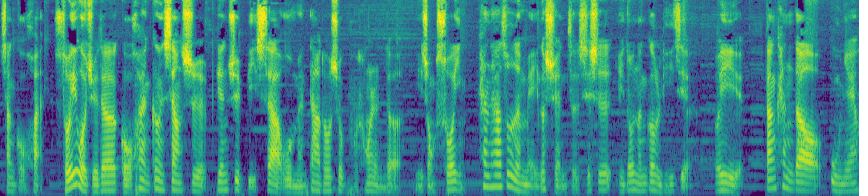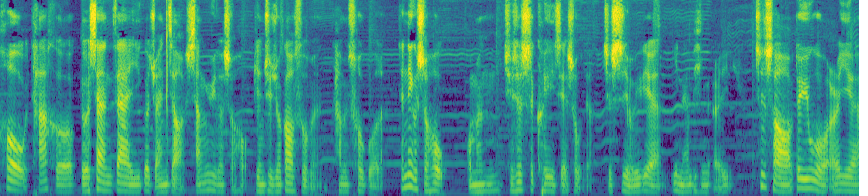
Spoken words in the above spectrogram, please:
像狗焕。所以我觉得狗焕更像是编剧笔下我们大多数普通人的一种缩影。看他做的每一个选择，其实也都能够理解。所以当看到五年后他和德善在一个转角相遇的时候，编剧就告诉我们他们错过了。在那个时候。我们其实是可以接受的，只是有一点意难平而已。至少对于我而言，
